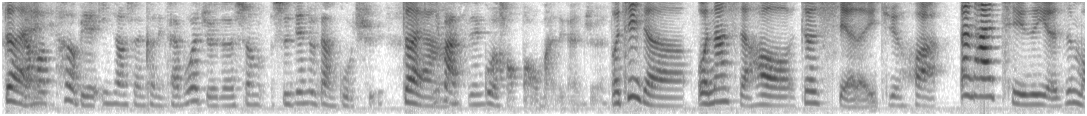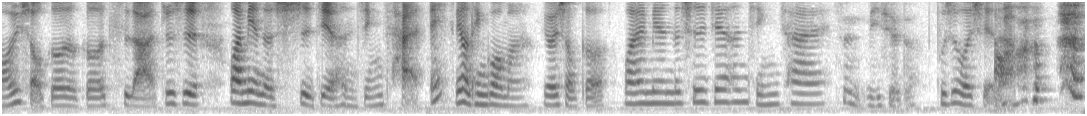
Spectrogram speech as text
对，然后特别印象深刻，你才不会觉得生时间就这样过去。对啊，你把时间过得好饱满的感觉。我记得我那时候就写了一句话。但它其实也是某一首歌的歌词啊，就是外面的世界很精彩。哎，你有听过吗？有一首歌，外面的世界很精彩，是你写的，不是我写的。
